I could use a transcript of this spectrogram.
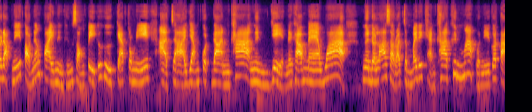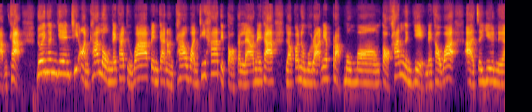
ระดับนี้ต่อเนื่องไป1-2 ปีก็คือแกลบตรงนี้อาจจะยังกดดันค่าเงินเยนนะคะแม้ว่าเงินดอลลาร์สหรัฐจะไม่ได้แข็งค่าขึ้นมากกว่านี้ก็ตามค่ะ โดยเงินเยนที่อ่อนค่าลงนะคะถือว่าเป็นการอ่อนค่าวันที่ 5 ติดต่อกันแล้วนะคะแล้วก็โนมุระเนี่ยปรับมุมมองต่อค่าเงินเยนนะคะว่าอาจจะยืนเหนือ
